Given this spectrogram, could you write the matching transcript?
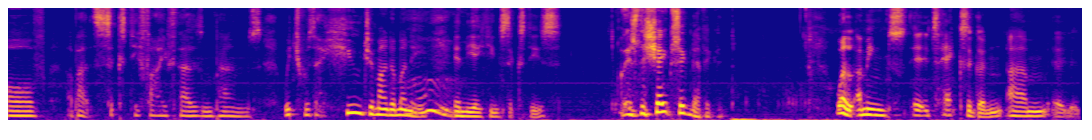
of about sixty-five thousand pounds, which was a huge amount of money in the eighteen sixties. Is the shape significant? Well, I mean, it's hexagon. Um, uh,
